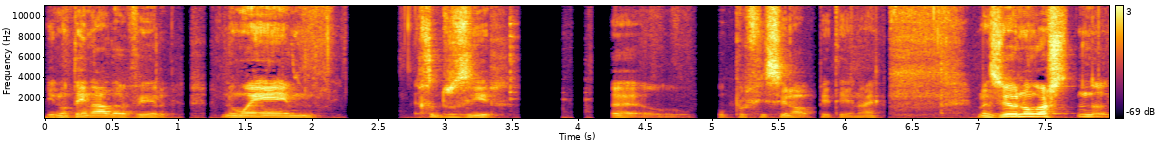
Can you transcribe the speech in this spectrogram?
E não tem nada a ver. Não é reduzir ah, o, o profissional PT, não é? Mas eu não gosto. não-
